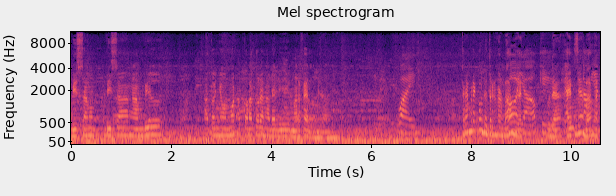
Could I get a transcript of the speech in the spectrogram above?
bisa bisa ngambil atau nyomot aktor-aktor yang ada di Marvel misalnya. Why? Karena mereka udah terkenal oh banget. ya oke. Udah Kan hype-nya sekalian, banget.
